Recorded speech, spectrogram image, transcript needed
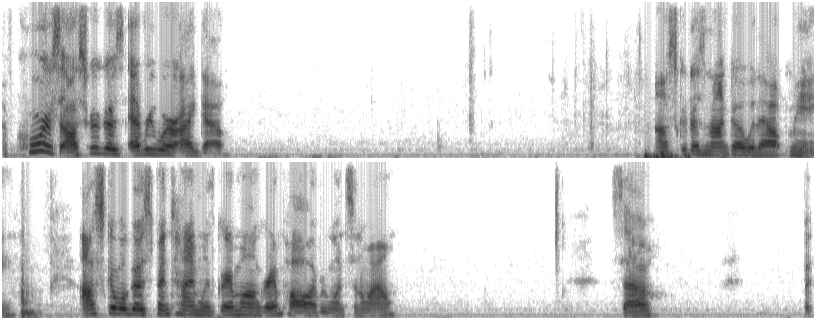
Of course, Oscar goes everywhere I go. Oscar does not go without me. Oscar will go spend time with grandma and grandpa every once in a while. So, but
